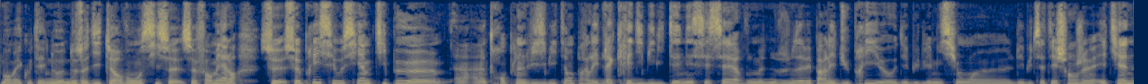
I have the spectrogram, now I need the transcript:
Bon, bah écoutez, nos, nos auditeurs vont aussi se, se former. Alors, ce, ce prix, c'est aussi un petit peu euh, un, un tremplin de visibilité. On parlait de la crédibilité nécessaire. Vous, nous avez parlé du prix euh, au début de l'émission, euh, début de cet échange, euh, Étienne.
